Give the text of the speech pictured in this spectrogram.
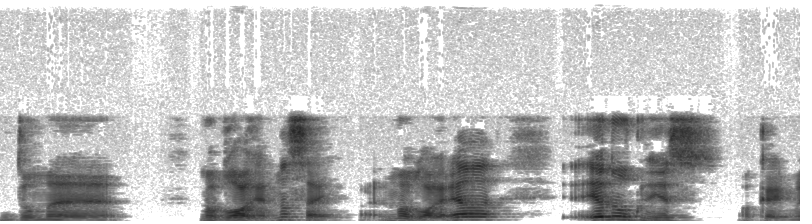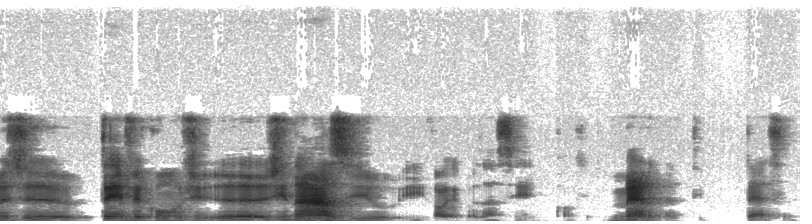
de uma, uma blogger, não sei, uma blogger. Ela, eu não o conheço, ok, mas uh, tem a ver com uh, ginásio e qualquer coisa assim, qualquer merda tipo dessa.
